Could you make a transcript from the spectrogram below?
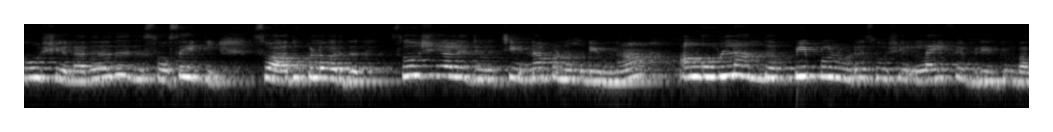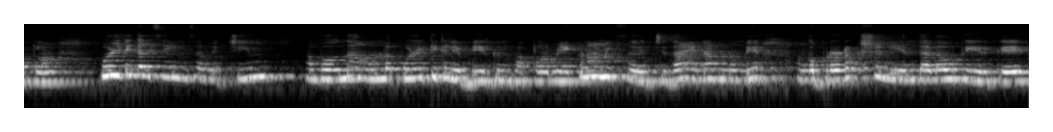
சோஷியல் அதாவது இது சொசைட்டி ஸோ அதுக்குள்ளே வருது. சோஷியாலஜி வச்சு என்ன பண்ண முடியும்னா அங்கே உள்ள அந்த பீப்புளோட சோஷியல் லைஃப் எப்படி இருக்குன்னு பார்க்கலாம். பொலிட்டிக்கல் சயின்ஸை வச்சு நம்ம வந்து அங்கே உள்ள பொலிட்டிக்கல் எப்படி இருக்குன்னு பார்க்கலாம். எக்கனாமிக்ஸை வச்சு தான் என்ன பண்ண முடியும்? அங்கே ப்ரொடக்ஷன் எந்த அளவுக்கு இருக்குது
